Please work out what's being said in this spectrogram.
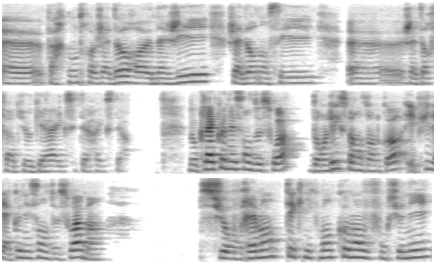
Euh, par contre j'adore euh, nager, j'adore danser, euh, j'adore faire du yoga, etc., etc. Donc la connaissance de soi dans l'expérience dans le corps et puis la connaissance de soi ben, sur vraiment techniquement comment vous fonctionnez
